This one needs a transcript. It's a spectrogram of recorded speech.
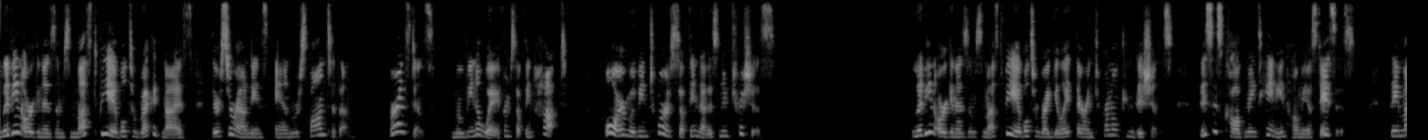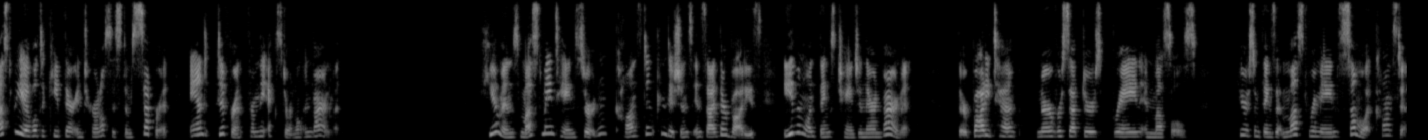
Living organisms must be able to recognize their surroundings and respond to them. For instance, moving away from something hot or moving towards something that is nutritious. Living organisms must be able to regulate their internal conditions. This is called maintaining homeostasis. They must be able to keep their internal systems separate and different from the external environment. Humans must maintain certain constant conditions inside their bodies even when things change in their environment. Their body temp, nerve receptors, brain, and muscles. Here are some things that must remain somewhat constant.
